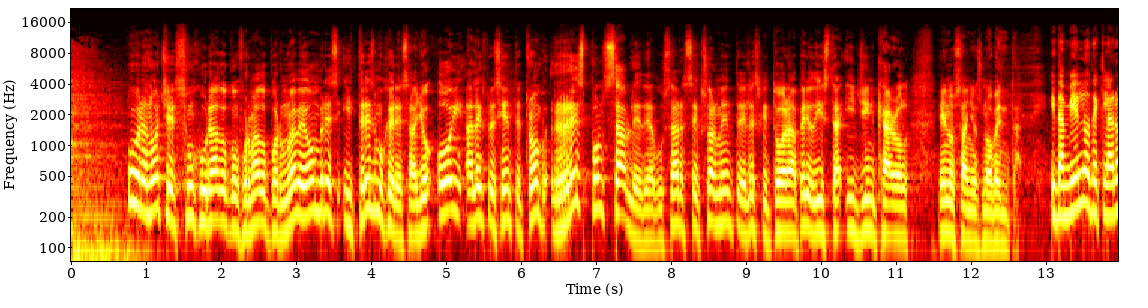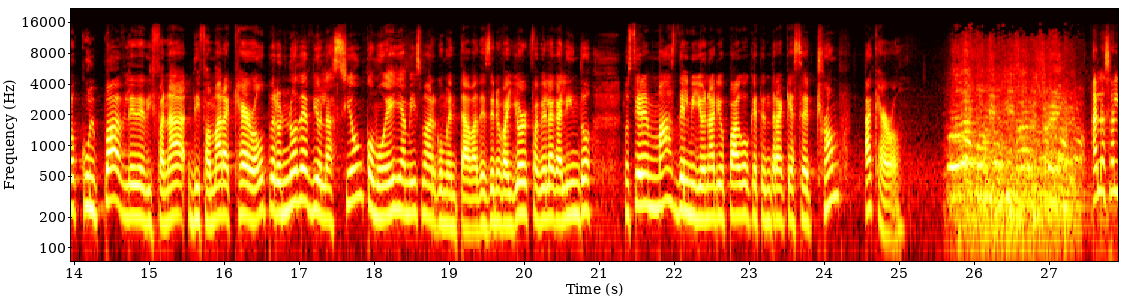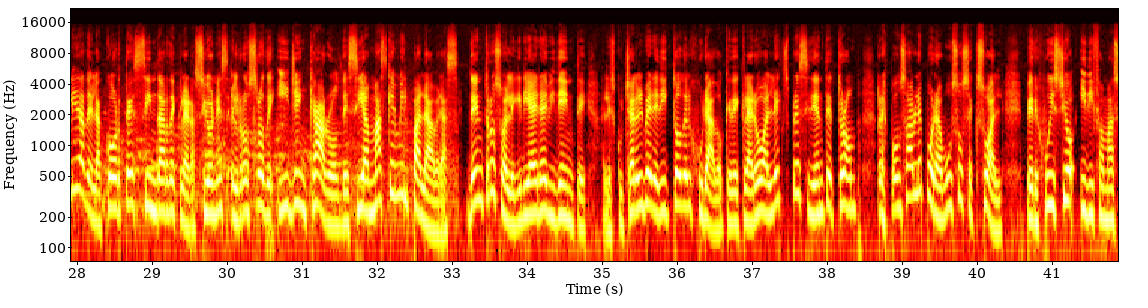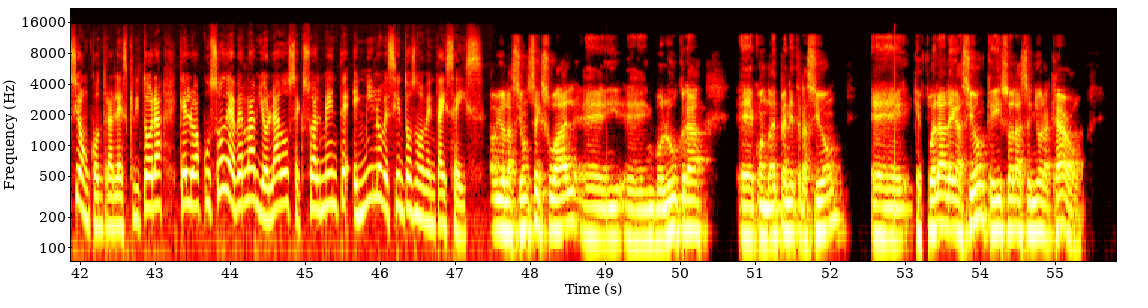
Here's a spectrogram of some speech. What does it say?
Muy buenas noches. Un jurado conformado por nueve hombres y tres mujeres halló hoy al expresidente Trump responsable de abusar sexualmente de la escritora periodista E. Jean Carroll en los años 90. Y también lo declaró culpable de difamar, difamar a Carroll, pero no de violación como ella misma argumentaba. Desde Nueva York, Fabiola Galindo nos tiene más del millonario pago que tendrá que hacer Trump a Carroll. A la salida de la corte, sin dar declaraciones, el rostro de E. Jean Carroll decía más que mil palabras. Dentro, su alegría era evidente al escuchar el veredicto del jurado que declaró al expresidente Trump responsable por abuso sexual, perjuicio y difamación contra la escritora que lo acusó de haberla violado sexualmente en 1996. La violación sexual eh, eh, involucra eh, cuando hay penetración, eh, que fue la alegación que hizo la señora Carroll.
